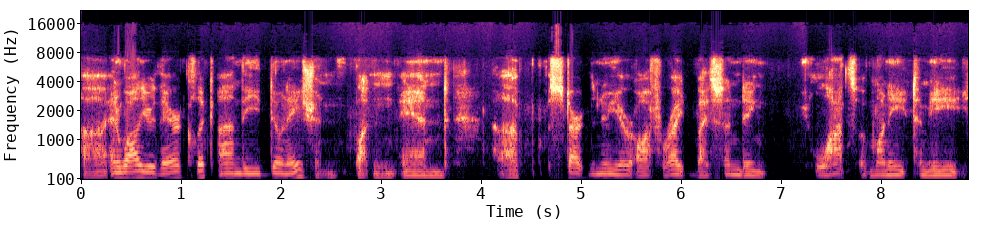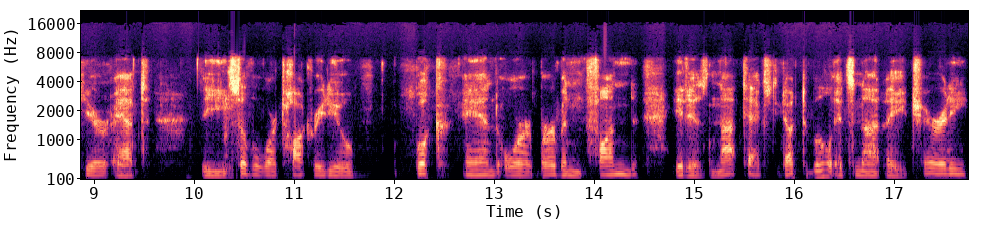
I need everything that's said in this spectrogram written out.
Uh, and while you're there, click on the donation button and uh, start the new year off right by sending lots of money to me here at the Civil War Talk Radio book and or bourbon fund it is not tax deductible it's not a charity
